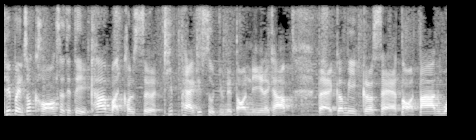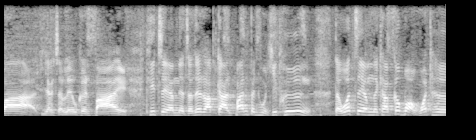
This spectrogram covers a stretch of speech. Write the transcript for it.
ที่เป็นเจ้าของสถิตค่าบัตรคอนเสิร์ตที่แพงที่สุดอยู่ในตอนนี้นะครับ แต่ก็มีกระแสต่อต้านว่ายังจะเร็วเกินไป ที่เจมส์เนี่ยจะได้รับการปั้นเป็นหุ่นขี้ผึ้งแต่ว่าเจมส์นะครับก็บอกว่าเธอ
